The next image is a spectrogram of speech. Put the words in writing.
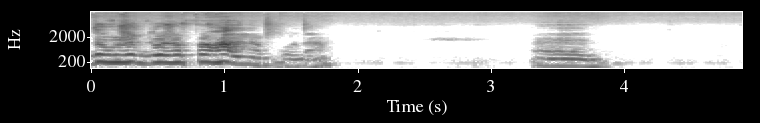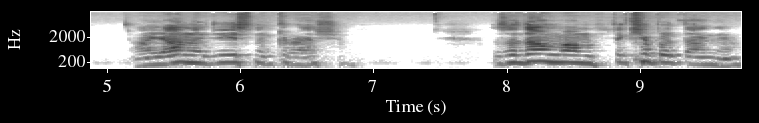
дуже-дуже погано буде. Е, А я надіюсь на краще. Задам вам таке питання.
